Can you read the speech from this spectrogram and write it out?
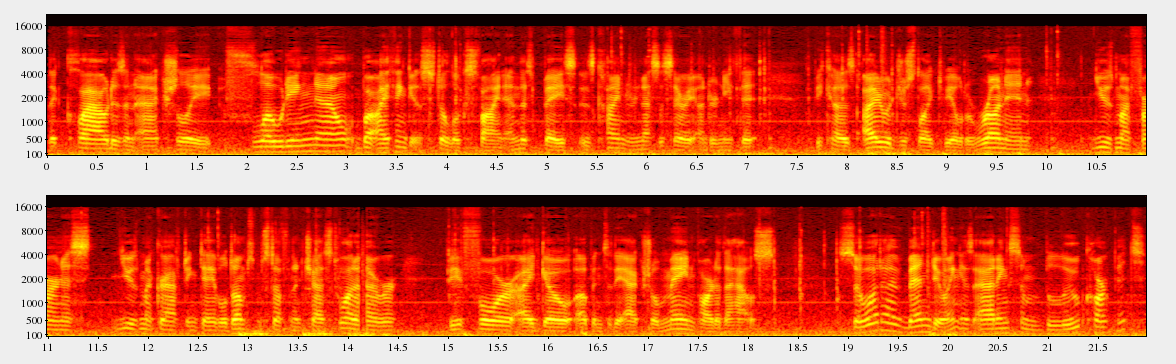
the cloud isn't actually floating now, but I think it still looks fine, and this base is kind of necessary underneath it, because I would just like to be able to run in, use my furnace, use my crafting table, dump some stuff in a chest, whatever, before I go up into the actual main part of the house. So what I've been doing is adding some blue carpet.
